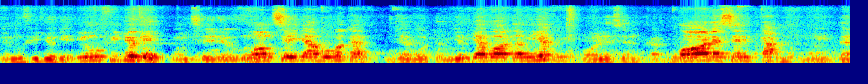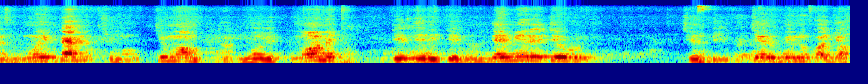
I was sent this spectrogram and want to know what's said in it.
bi mu fi jógee bi mu fi jógee moom Seydi Aboubacar moom Seydi Aboubacar njabootam yëpp njabootam yëpp boole seen kàddu boole seen kàddu muy benn muy benn ci moom ci moom ah moom it moom it démérité wul démérité wul cër biñ ko jox cër bi nu ko jox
